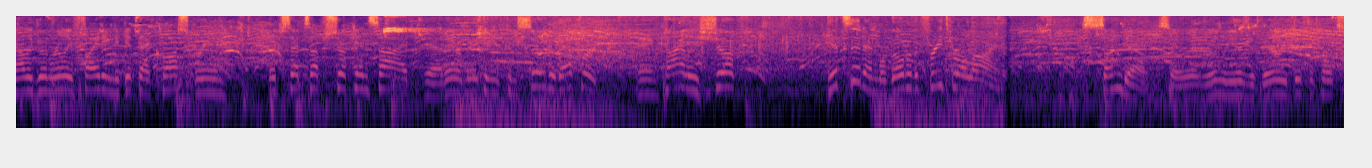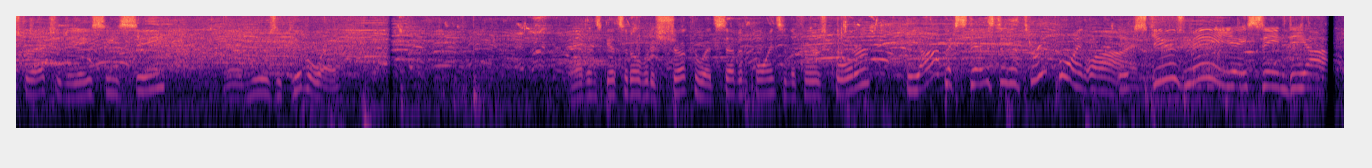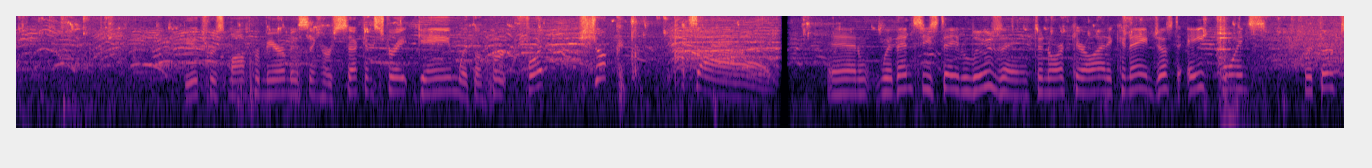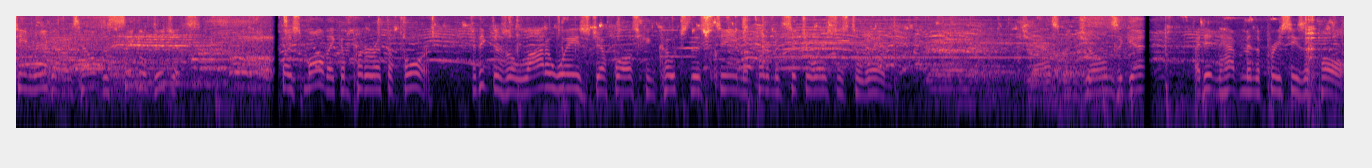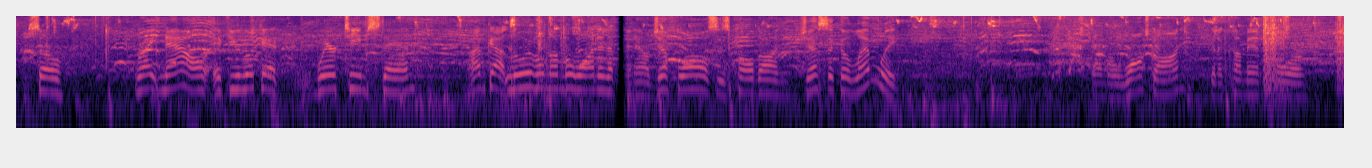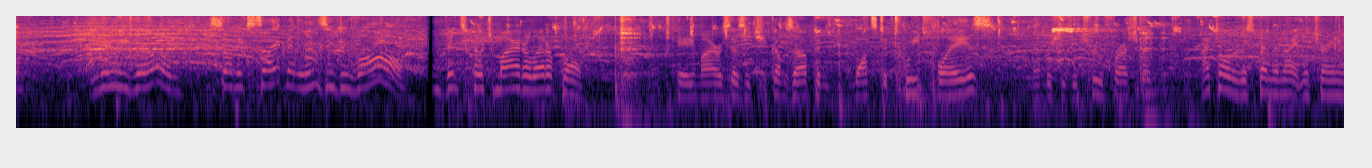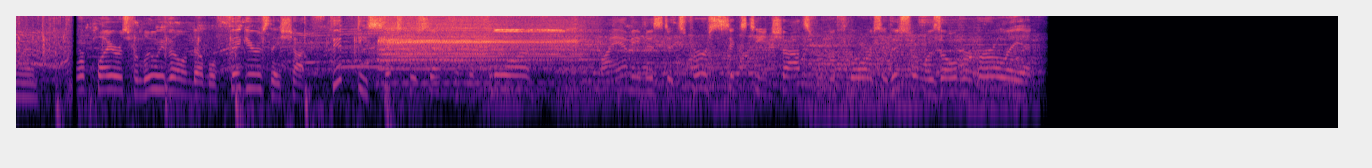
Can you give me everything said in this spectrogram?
Now really fighting to get that cross screen, which sets up Shook inside. Yeah, they are making a concerted effort, and Kylee Shook gets it and will go to the free throw line. Sunday, so it really is a very difficult stretch in the ACC, and here's a giveaway. Evans gets it over to Shook, who had seven points in the first quarter. Diop extends to the three-point line. Excuse me, Yacine Diop. Beatrice Mompremier missing her second straight game with a hurt foot. Shook outside. And with NC State losing to North Carolina, Canaan just eight points for 13 rebounds, held to single digits. Play small, they can put her at the four. I think there's a lot of ways Jeff Walz can coach this team and put them in situations to win. Jazmine Jones again. I didn't have him in the preseason poll. So right now, if you look at where teams stand, I've got Louisville number one in the... And now Jeff Walz has called on Jessica Lemley. Former walk-on, gonna come in for Louisville and some excitement, Lindsay Duval. Vince Coach Meier to let her play. Katie Meier says that she comes up and wants to tweak plays. Remember, she's a true freshman. I told her to spend the night in the training room. Four players for Louisville in double figures. They shot 56% from the floor. Miami missed its first 16 shots from the floor, so this one was over early. And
